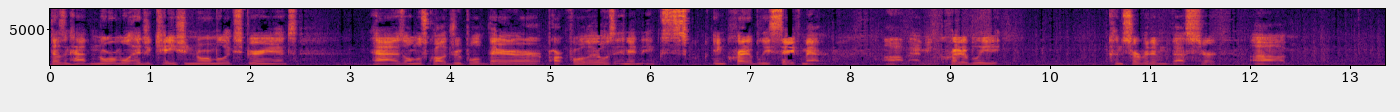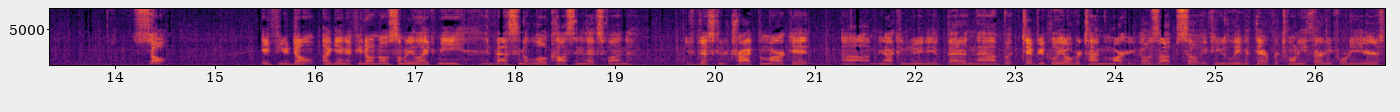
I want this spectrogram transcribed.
doesn't have normal education, normal experience, has almost quadrupled their portfolios in an incredibly safe manner. Um, I'm an incredibly conservative investor. Um, so, if you don't, again, if you don't know somebody like me, invest in a low cost index fund. You're just going to track the market. Um, you're not going to do any better than that. But typically, over time, the market goes up. So, if you leave it there for 20, 30, 40 years,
